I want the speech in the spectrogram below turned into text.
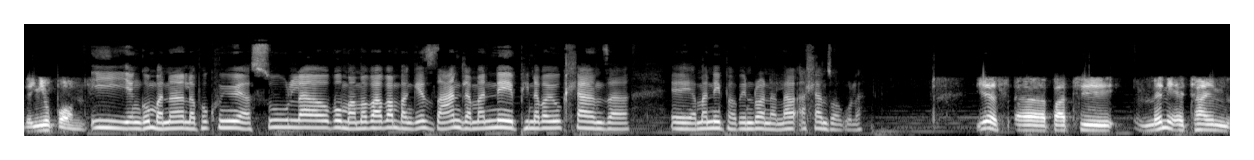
the newborns iye ngombana lapho khunye uyasula bomama babamba ngezandla amanephi nabayokuhlanza eh amanephi abentwana la ahlanzwa kula? Yes uh, but uh, many a times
